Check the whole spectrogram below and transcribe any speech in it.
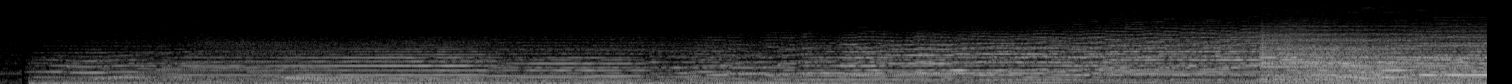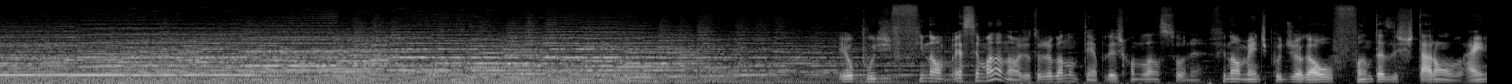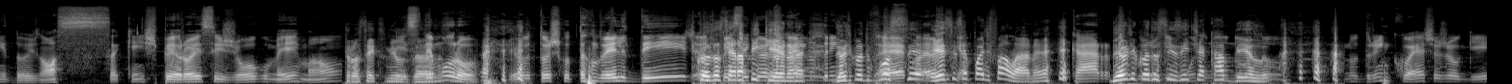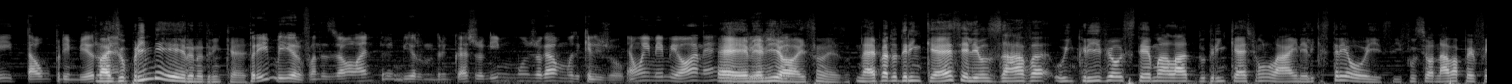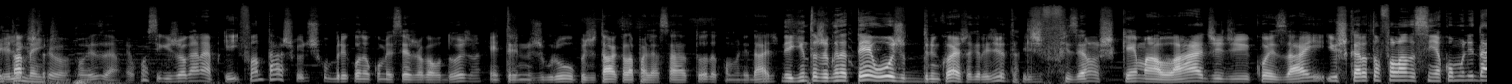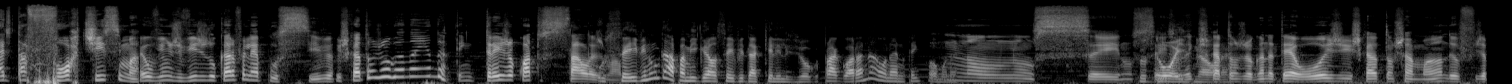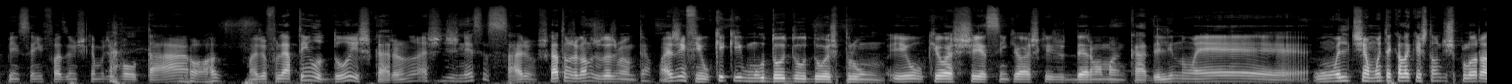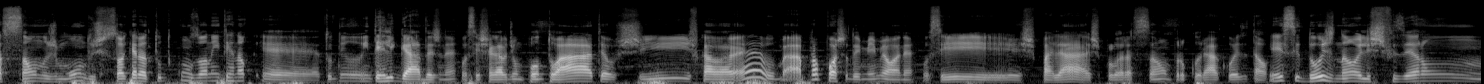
Final. Essa semana não, já tô jogando um tempo, desde quando lançou, né? Finalmente pude jogar o Phantasy Star Online 2. Nossa, quem esperou esse jogo, meu irmão. Trocentos mil Esse anos. demorou. Eu tô escutando ele desde. Quando você era pequeno, né? Desde quando É, você. quando eu era esse você pequeno. pode falar, né? Cara, Desde quando o joguei tinha muito no- cabelo. No, no Dream Quest eu joguei e tal, o primeiro. Mas né? o primeiro no Dreamcast. Primeiro, Fantasy Online primeiro. No Dreamcast eu joguei jogava muito aquele jogo. É um MMO, né? É, RPG. MMO, isso mesmo. Na época do Dreamcast, ele usava o incrível sistema lá do Dreamcast Online. Ele que estreou isso. E funcionava Ele que perfeitamente. estreou. Pois é. Eu consegui jogar na época. E fantástico. Eu descobri quando eu comecei a jogar o 2, né? Entrei nos grupos e tal, aquela palhaçada toda, a comunidade. Neguinho tá jogando até hoje do Dreamcast, acredita? Eles fizeram um esquema lá de, de coisar e, e os caras tão falando assim: a comunidade tá fortíssima. Eu vi uns vídeos do cara e falei: é possível. Os caras tão jogando ainda. Tem três ou quatro salas, O mano. save não dá pra migrar o save daquele jogo pra agora, não, né? Não tem como, né? Não, não sei, não Pro sei. Dois, sei que não, os caras né? estão jogando até hoje, os caras estão chamando. Eu já pensei em fazer um esquema de voltar. Nossa. Mas eu falei, ah, tem o 2, cara, eu não acho desnecessário. Os caras estão jogando os dois ao mesmo tempo. Mas enfim, o que que mudou do 2 pro 1? Um? Eu, o que eu achei assim, que eu acho que deram uma mancada. Ele não é. O 1 um, ele tinha muito aquela questão de exploração nos mundos, só que era tudo com zona interna... é, tudo interligadas, né? Você chegava de um ponto A até o X, ficava. É a proposta do MMO, né? Você espalhar a exploração, procurar coisa e tal. Esse 2 não, eles fizeram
